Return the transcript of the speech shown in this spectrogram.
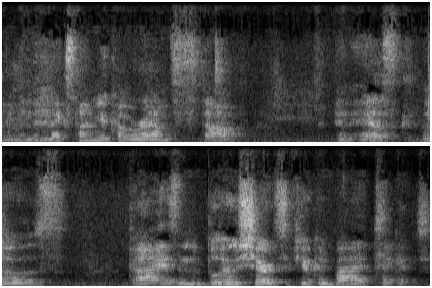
And the next time you come around, stop and ask those guys in the blue shirts if you can buy a ticket.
